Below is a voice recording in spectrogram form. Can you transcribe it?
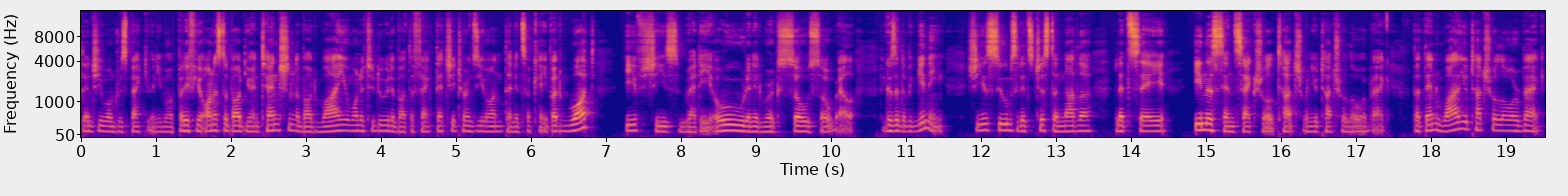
then she won't respect you anymore. But if you're honest about your intention, about why you wanted to do it, about the fact that she turns you on, then it's okay. But what if she's ready? Oh, then it works so, so well. Because at the beginning, she assumes that it's just another, let's say, innocent sexual touch when you touch her lower back. But then while you touch her lower back,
